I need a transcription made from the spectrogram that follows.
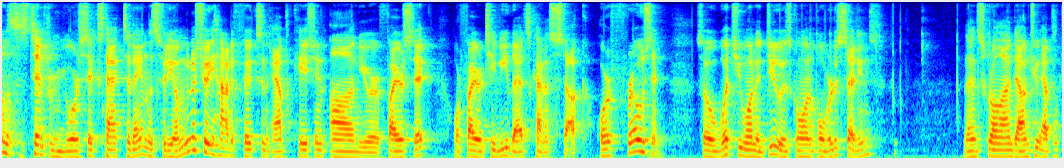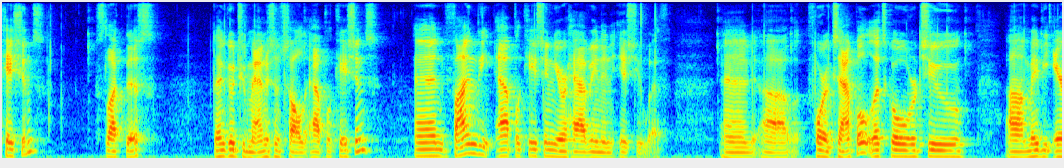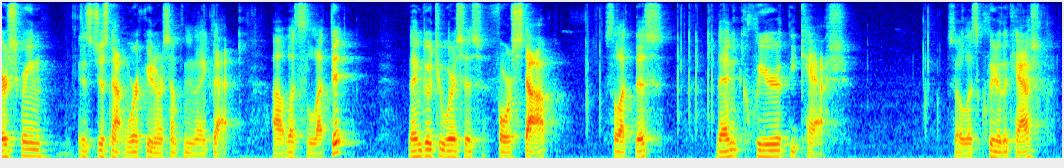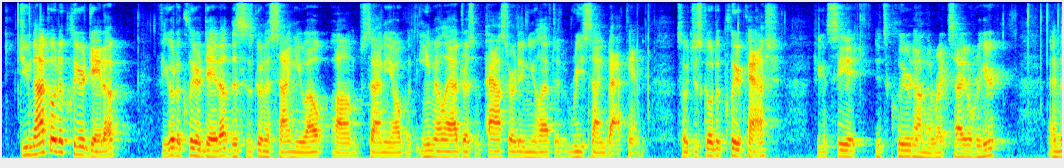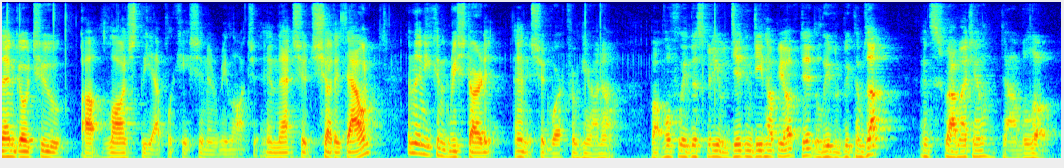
everyone, this is Tim from Your Six Tech. Today in this video, I'm going to show you how to fix an application on your Fire Stick or Fire TV that's kind of stuck or frozen. So what you want to do is go on over to Settings, then scroll on down to Applications, select this, then go to Manage Installed Applications, and find the application you're having an issue with. And uh, for example, let's go over to uh, maybe AirScreen is just not working or something like that. Uh, let's select it. Then go to where it says force stop. Select this. Then clear the cache. So let's clear the cache. Do not go to clear data. If you go to clear data, this is going to sign you out, um, sign you out with email address and password, and you'll have to re-sign back in. So just go to clear cache. You can see it, it's cleared on the right side over here. And then go to uh, launch the application and relaunch it. And that should shut it down. And then you can restart it and it should work from here on out. But hopefully this video did indeed help you out. Did leave a big thumbs up and subscribe my channel down below.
